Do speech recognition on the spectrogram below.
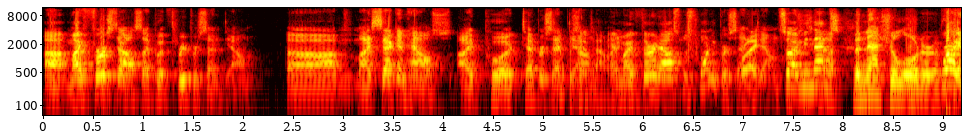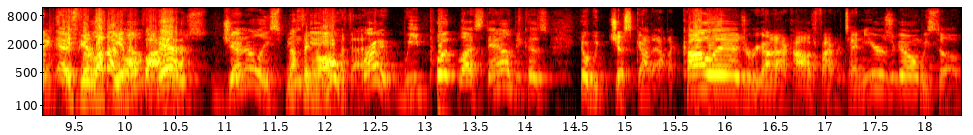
uh, my first house I put three percent down. Um, my second house I put ten percent 10% down, down, right. and my third house was twenty percent Right. down. So I mean that's the natural order of Right, things. as if you're lucky enough. home yeah. generally speaking, Nothing wrong with that. Right, we put less down because you know we just got out of college, or we got out of college five or ten years ago, and we still have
